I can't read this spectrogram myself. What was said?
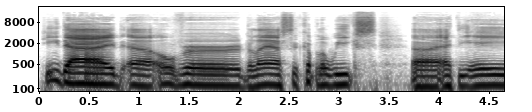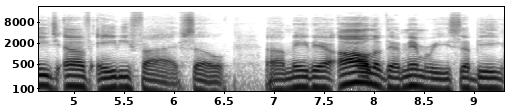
He died uh, over the last couple of weeks uh, at the age of 85. So uh, may their, all of their memories uh, be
